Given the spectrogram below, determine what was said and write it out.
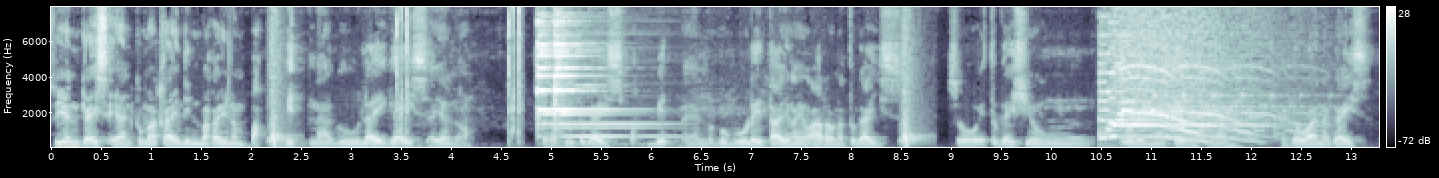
So yun guys, ayan, kumakain din ba kayo ng pakbit na gulay guys? Ayan oh. Sarap nito guys, pakbit. Ayan, magugulay tayo ngayong araw na to guys. So ito guys yung gulay natin. Ayan, nagawa na guys.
